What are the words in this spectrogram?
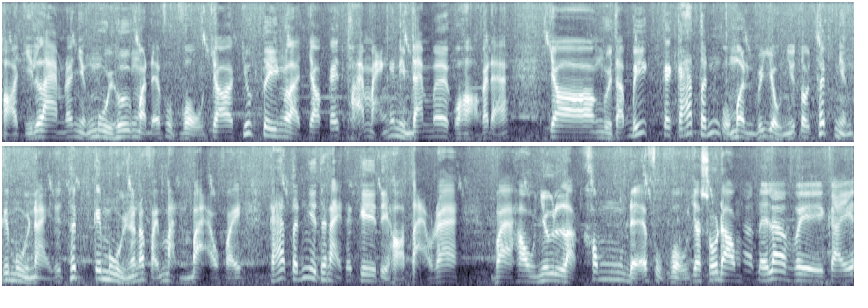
Họ chỉ làm ra những mùi hương mà để phục vụ cho trước tiên là cho cái thỏa mãn cái niềm đam mê của họ cái đã. Cho người ta biết cái cá tính của mình. Ví dụ như tôi thích những cái mùi này tôi thích cái mùi nó nó phải mạnh bạo phải cá tính như thế này thế kia thì họ tạo ra và hầu như là không để phục vụ cho số đông. Đấy là về cái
